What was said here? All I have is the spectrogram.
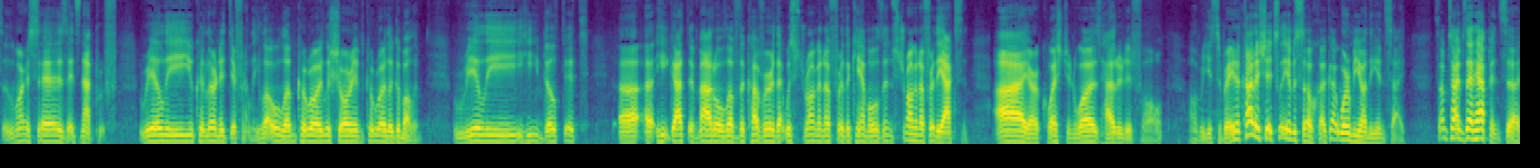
So the Gemara says it's not proof. Really, you could learn it differently. La'olam karoi l'shorim karoi l'gamalim. Really, he built it. Uh, uh, he got the model of the cover that was strong enough for the camels and strong enough for the oxen. Aye, our question was, how did it fall? I got wormy on the inside. Sometimes that happens. Uh,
